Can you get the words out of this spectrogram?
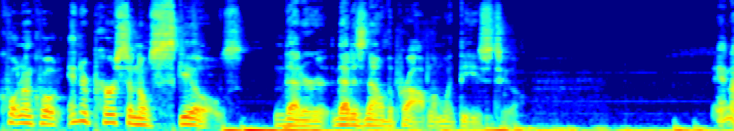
quote unquote interpersonal skills that are that is now the problem with these two. And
